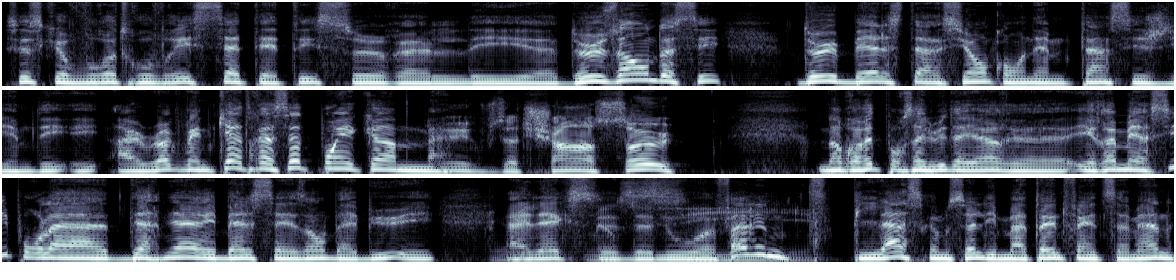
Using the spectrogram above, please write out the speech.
C'est ce que vous retrouverez cet été sur euh, les euh, deux ondes de ces deux belles stations qu'on aime tant, CJMD et iRock247.com. vous êtes chanceux. On en profite pour saluer d'ailleurs euh, et remercier pour la dernière et belle saison Babu et Alex de nous euh, faire une petite place comme ça les matins de fin de semaine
